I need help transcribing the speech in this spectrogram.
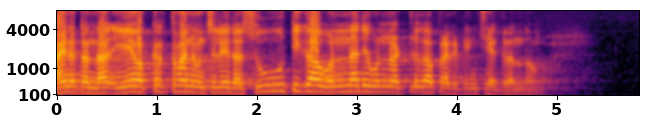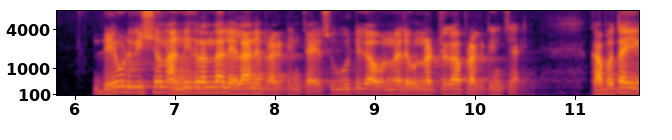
ఆయన తన ఏ వక్రత్వాన్ని ఉంచలేదు సూటిగా ఉన్నది ఉన్నట్లుగా ప్రకటించే గ్రంథం. దేవుడి విషయంలో అన్ని గ్రంథాలు ఎలానే ప్రకటించాయి సూటిగా ఉన్నది ఉన్నట్లుగా ప్రకటించాయి. కాకపోతే ఈ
